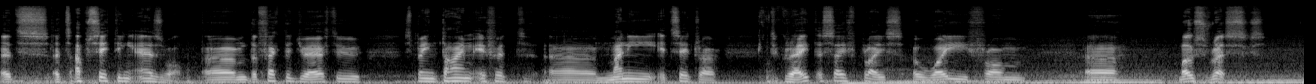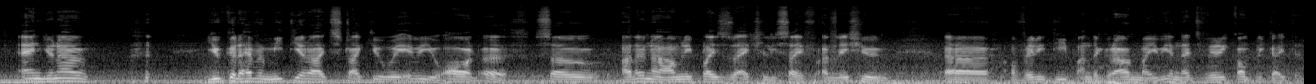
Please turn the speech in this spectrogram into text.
It's it's upsetting as well. Um, the fact that you have to spend time, effort, uh, money, etc. to create a safe place away from uh, most risks. And you know, you could have a meteorite strike you wherever you are on earth. So I don't know how many places are actually safe unless you uh, are very deep underground maybe and that's very complicated.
